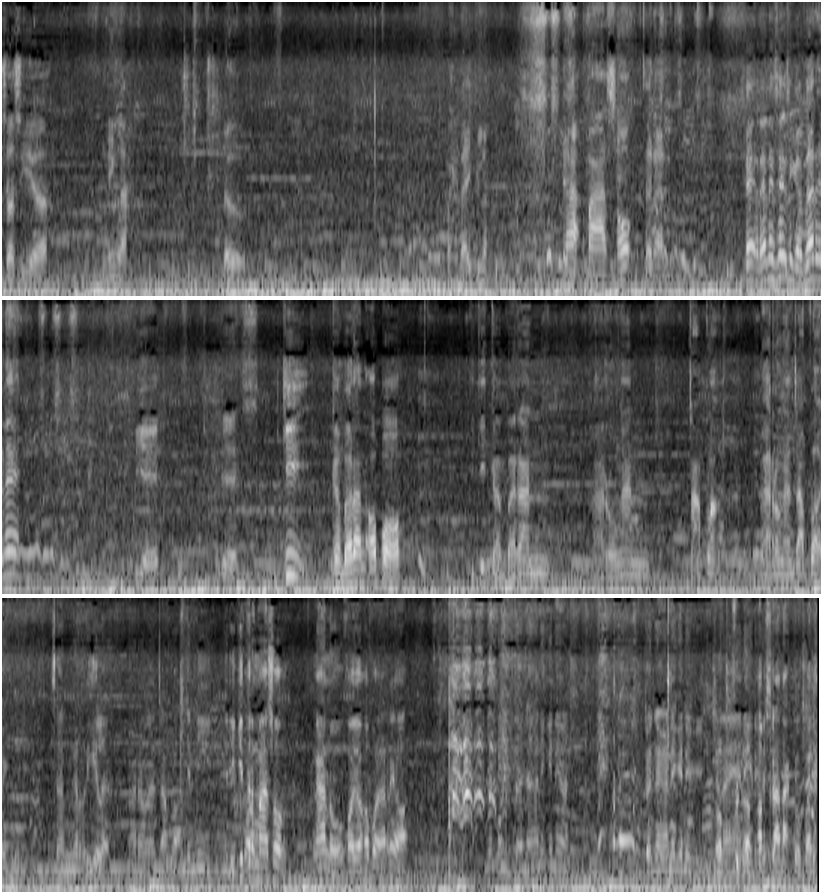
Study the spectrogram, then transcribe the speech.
jos sih ya mending lah Duh. Wah, lagi lah. Gak masuk jalan. Sek, Rene sek sing gambar Rene. Piye? Piye? Ki gambaran opo? Iki gambaran barongan caplok. Barongan caplok iki. Jangan ngeri lah. Barongan caplok nyeni. nyeni Iki termasuk nganu kaya apa lare nih Mas. Wi. Danyangan Goblok. iki. Wis tak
